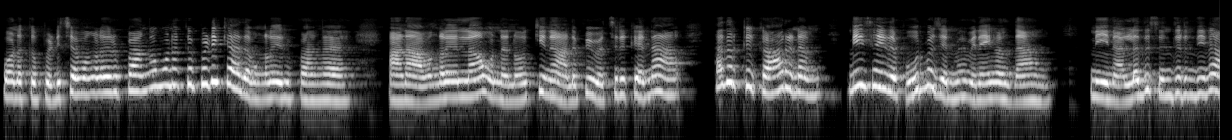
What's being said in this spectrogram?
உனக்கு பிடிச்சவங்களும் இருப்பாங்க உனக்கு பிடிக்காதவங்களும் இருப்பாங்க. ஆனா அவங்களையெல்லாம் உன்னை நோக்கி நான் அனுப்பி வச்சிருக்கேன்னா அதற்கு காரணம் நீ செய்த பூர்வ ஜென்ம வினைகள் தான் நீ நல்லது செஞ்சிருந்தினா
